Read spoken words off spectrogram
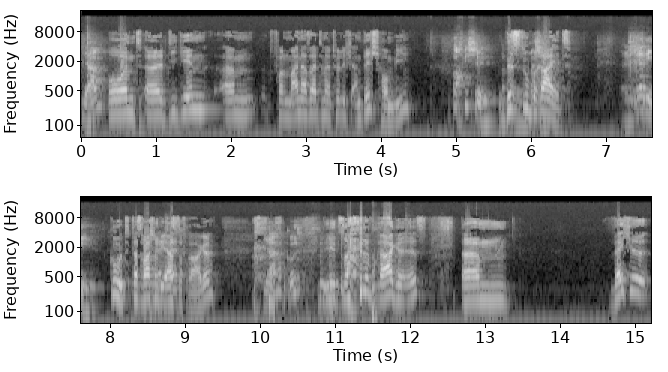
Ja? Und äh, die gehen ähm, von meiner Seite natürlich an dich, Hombi. Ach, wie schön. Was Bist du bereit? Ready. Gut, das war schon die erste. Frage. Ja, gut. Die zweite Frage ist, ähm, welche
